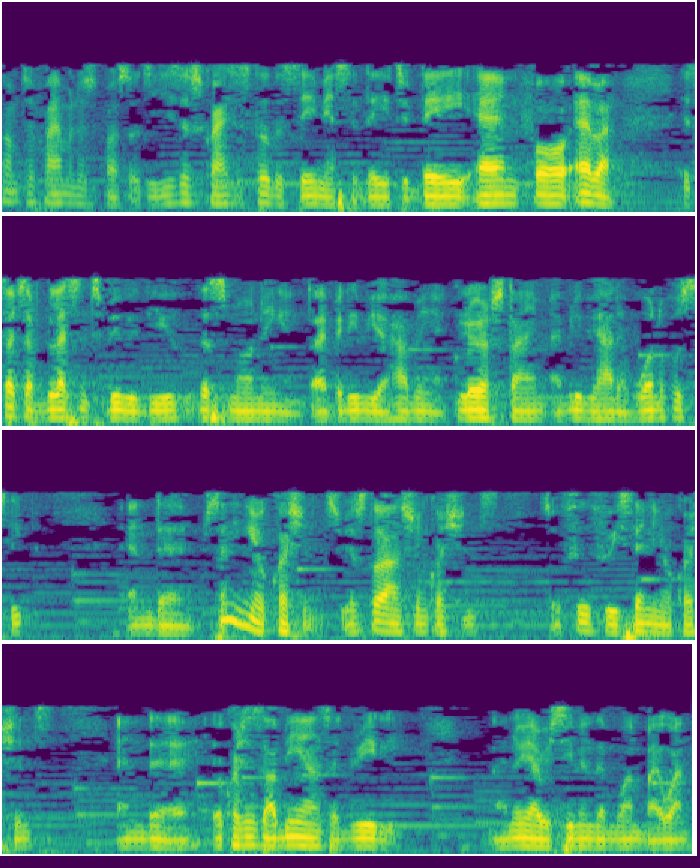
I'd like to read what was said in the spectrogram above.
Welcome to Five Minutes Pastor. Jesus Christ is still the same yesterday, today, and forever. It's such a blessing to be with you this morning, and I believe you're having a glorious time. I believe you had a wonderful sleep. And uh, sending your questions. We're still answering questions, so feel free sending your questions. And uh, your questions are being answered really. I know you're receiving them one by one.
